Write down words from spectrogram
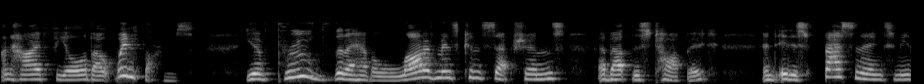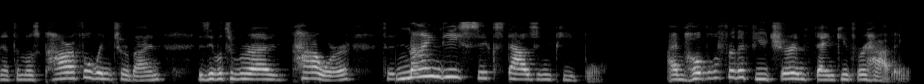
on how I feel about wind farms. You have proved that I have a lot of misconceptions about this topic, and it is fascinating to me that the most powerful wind turbine is able to provide power to 96,000 people. I'm hopeful for the future and thank you for having me.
